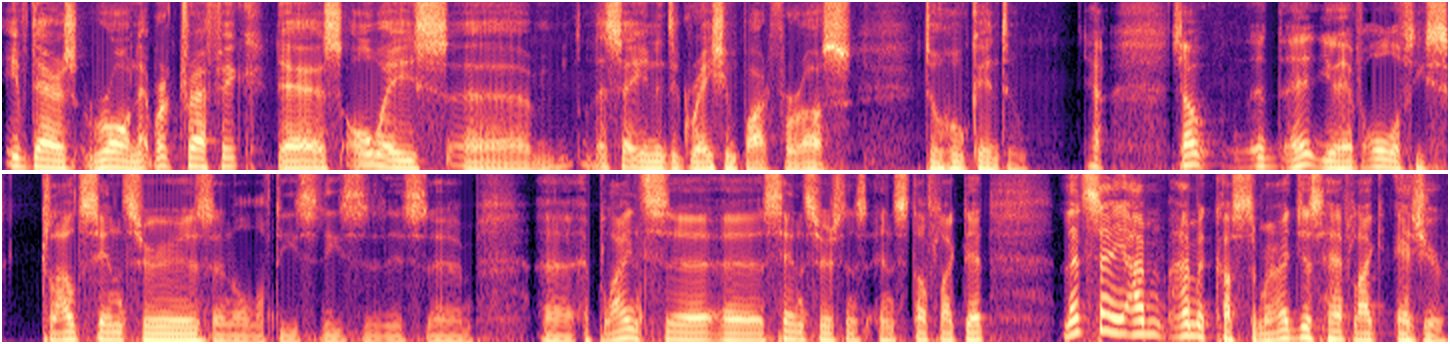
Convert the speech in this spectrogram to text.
if there's raw network traffic, there's always, um, let's say, an integration part for us to hook into. Yeah. So uh, you have all of these cloud sensors and all of these these these um, uh, appliance uh, uh, sensors and, and, stuff like that. Let's say I'm I'm a customer. I just have like Azure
